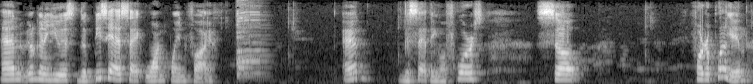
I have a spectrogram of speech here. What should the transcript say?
and we're gonna use the PCSX 1.5 and the setting of course. So for the plugin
